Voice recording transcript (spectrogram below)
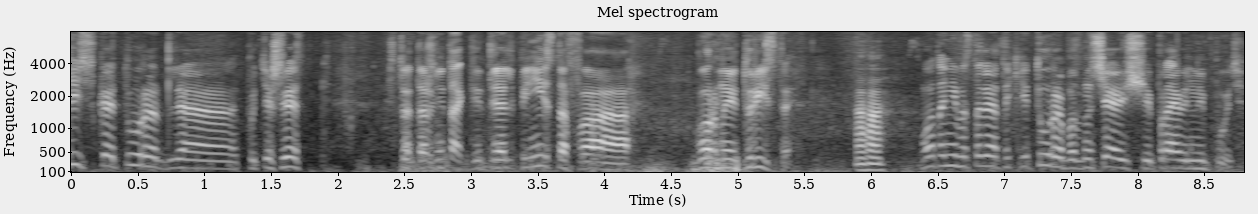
классическая тура для путешествий, что даже не так, не для альпинистов, а горные туристы. Ага. Вот они выставляют такие туры, обозначающие правильный путь.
